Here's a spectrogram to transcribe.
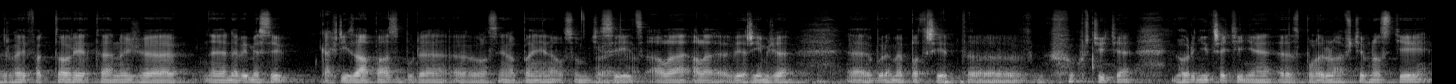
Druhý faktor je ten, že nevím, jestli každý zápas bude vlastně naplněn na 8 tisíc, ale, ale věřím, že Eh, budeme patřit eh, určitě k horní třetině eh, z pohledu návštěvnosti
